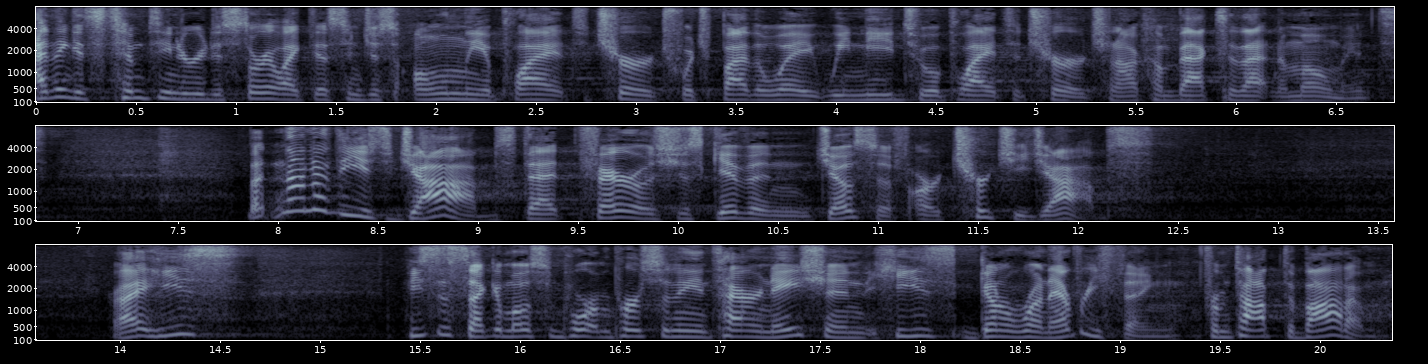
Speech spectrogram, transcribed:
I think it's tempting to read a story like this and just only apply it to church, which, by the way, we need to apply it to church, and I'll come back to that in a moment. But none of these jobs that Pharaoh's just given Joseph are churchy jobs. Right? He's, he's the second most important person in the entire nation. He's going to run everything from top to bottom.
